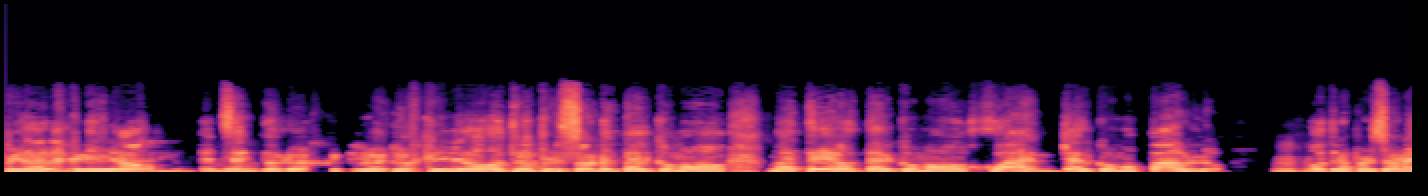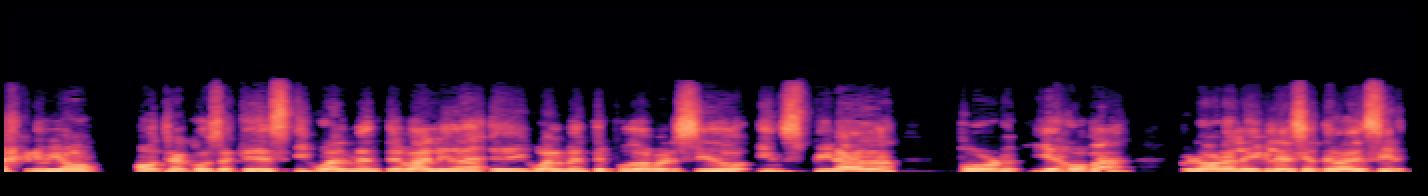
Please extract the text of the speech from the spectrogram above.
Pero lo escribió, lo, escribió otra persona tal como Mateo, tal como Juan, tal como Pablo. Otra persona escribió otra cosa que es igualmente válida e igualmente pudo haber sido inspirada por Jehová. Pero ahora la iglesia te va a decir,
